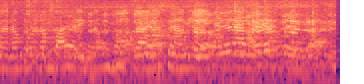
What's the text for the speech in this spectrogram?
गरम गरम बाहेर एकदम आणि थंडी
